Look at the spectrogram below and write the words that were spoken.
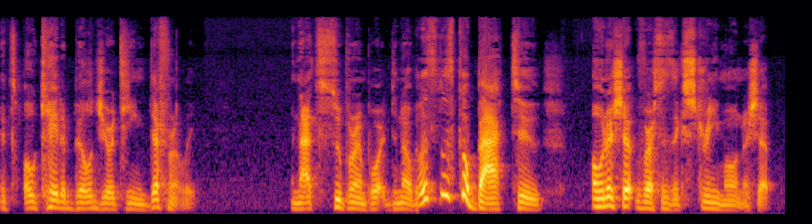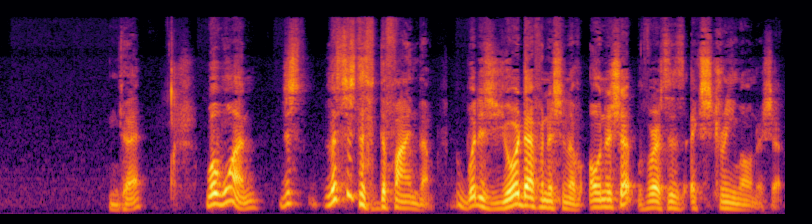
It's okay to build your team differently. And that's super important to know. But let's let's go back to ownership versus extreme ownership. Okay. Well, one, just let's just define them. What is your definition of ownership versus extreme ownership?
